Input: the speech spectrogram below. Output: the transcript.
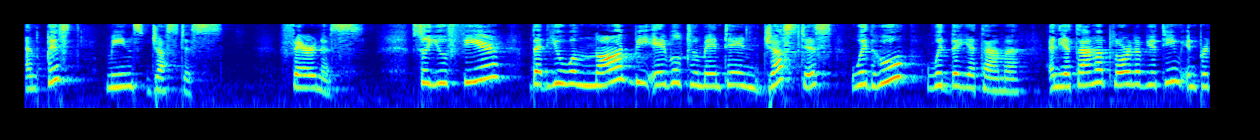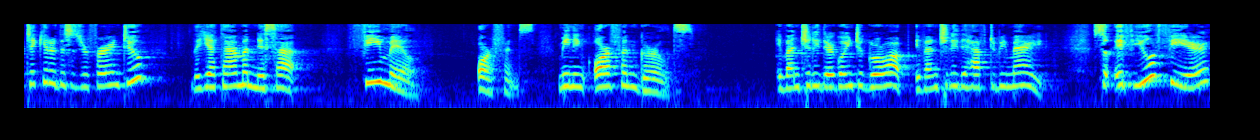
And qist means justice, fairness. So you fear that you will not be able to maintain justice with who? With the yatama. And yatama, plural of yatim, in particular, this is referring to the yatama nisa, female orphans, meaning orphan girls. Eventually they're going to grow up. Eventually they have to be married. So if you fear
